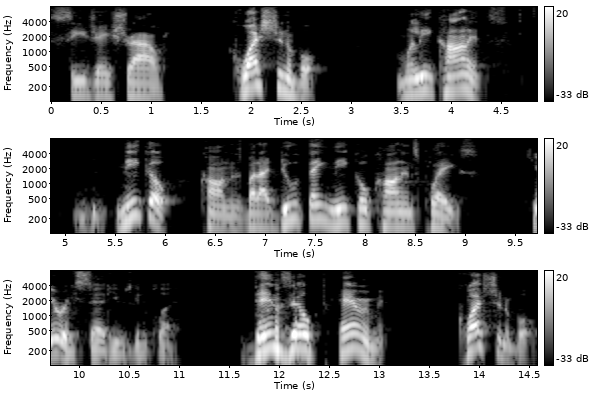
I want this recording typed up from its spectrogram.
CJ Stroud questionable. Malik Collins, mm-hmm. Nico Collins, but I do think Nico Collins plays. He already said he was going to play. Denzel Perryman, questionable.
